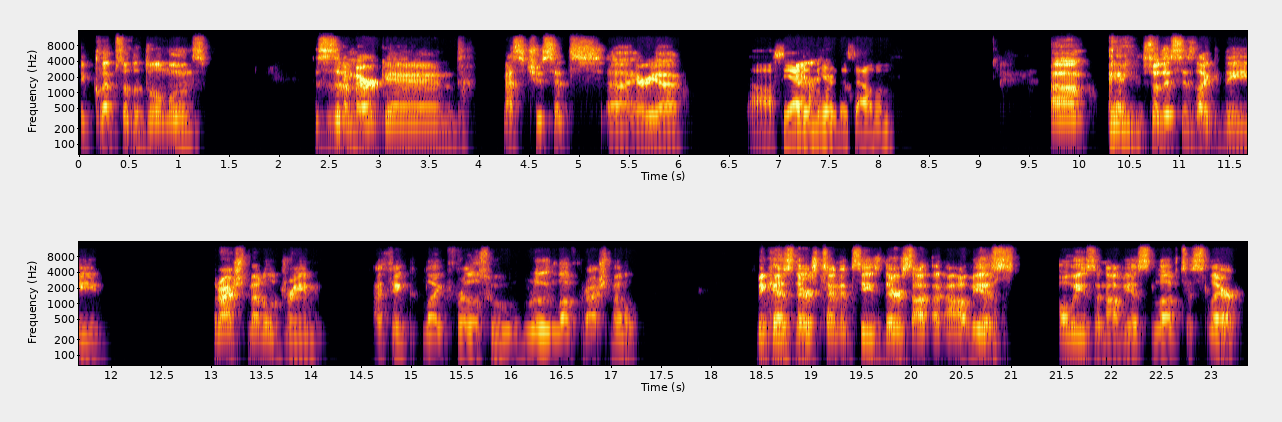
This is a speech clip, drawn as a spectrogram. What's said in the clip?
Eclipse of the Dual Moons. This is an American Massachusetts uh, area. Oh, see, I didn't hear this album. Um, so this is like the thrash metal dream, I think, like for those who really love thrash metal, because there's tendencies, there's an obvious, always an obvious love to Slayer,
